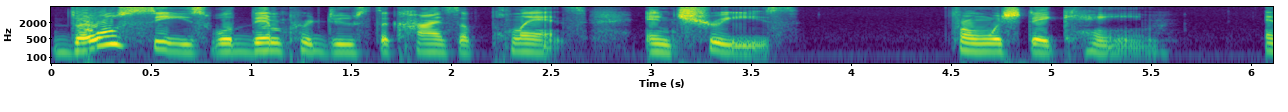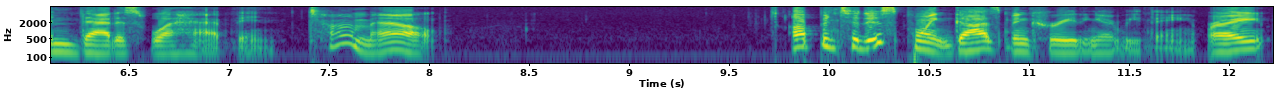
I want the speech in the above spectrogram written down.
those seeds will then produce the kinds of plants and trees from which they came. And that is what happened. Time out. Up until this point, God's been creating everything, right?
